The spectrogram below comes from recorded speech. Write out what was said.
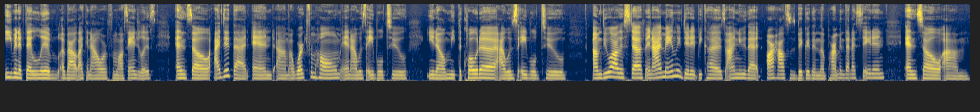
even if they live about like an hour from Los Angeles. And so I did that. And um, I worked from home and I was able to you know, meet the quota. I was able to um, do all this stuff. And I mainly did it because I knew that our house is bigger than the apartment that I stayed in. And so, um,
